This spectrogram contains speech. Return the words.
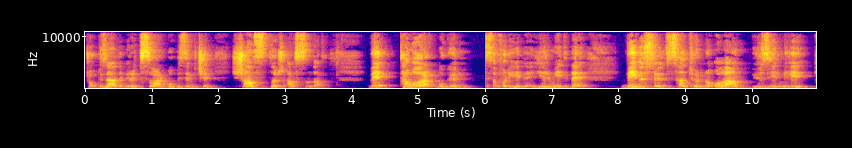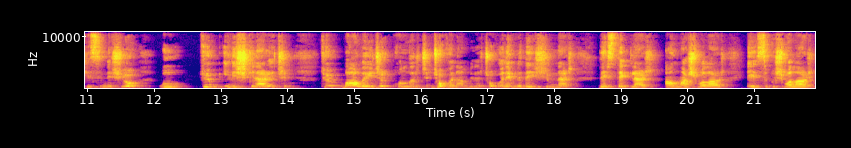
çok güzel de bir açısı var. Bu bizim için şanstır aslında. Ve tam olarak bugün 07.27'de Venüs'ün Satürn'e olan 120'li kesinleşiyor. Bu tüm ilişkiler için, tüm bağlayıcı konular için çok önemlidir. Çok önemli değişimler, destekler, anlaşmalar, el sıkışmalar,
